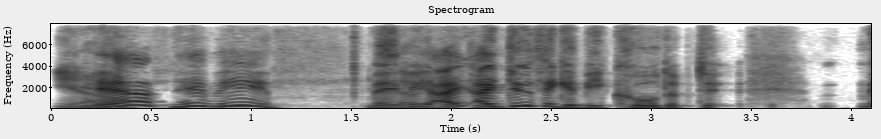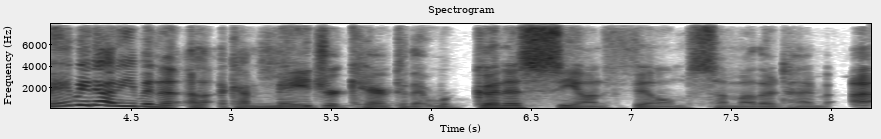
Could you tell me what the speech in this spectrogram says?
You know? Yeah, maybe, maybe. you I, I do think it'd be cool to, to maybe not even a, like a major character that we're gonna see on film some other time. I,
